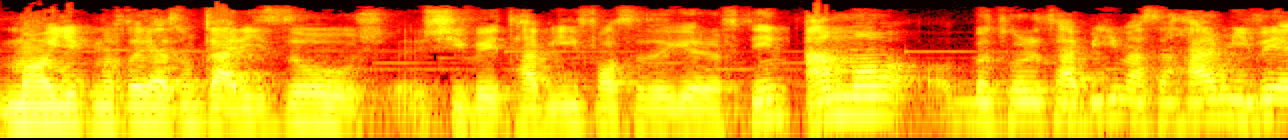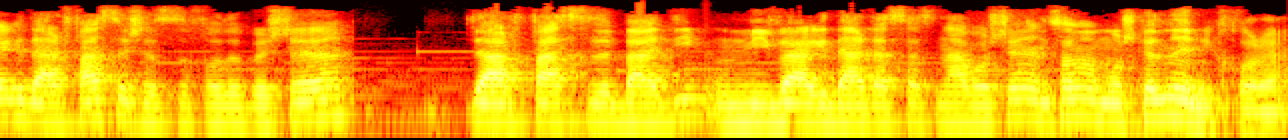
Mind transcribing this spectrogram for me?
ما یک مقداری از اون غریزه و شیوه طبیعی فاصله گرفتیم. اما به طور طبیعی مثلا هر میوه اگه در فصلش استفاده بشه در فصل بعدی اون میوه اگه در دسترس نباشه انسان به مشکل نمی‌خوره.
